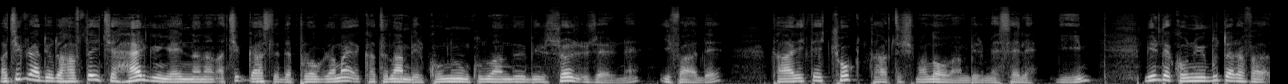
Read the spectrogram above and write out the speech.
Açık Radyo'da hafta içi her gün yayınlanan Açık Gazete'de programa katılan bir konuğun kullandığı bir söz üzerine ifade tarihte çok tartışmalı olan bir mesele diyeyim. Bir de konuyu bu tarafa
